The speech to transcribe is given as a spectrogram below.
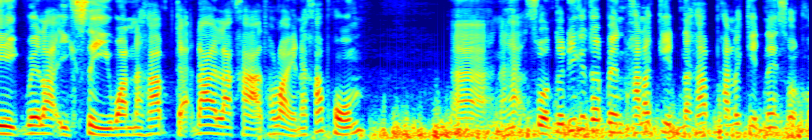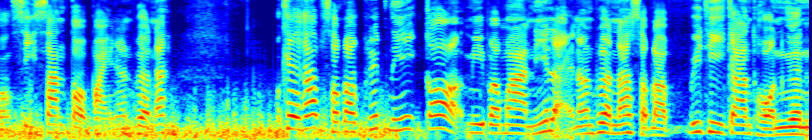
อีกเวลาอีก 4 วันนะครับ จะได้ราคาเท่าไหร่นะครับผมอ่านะฮะส่วนตัวนี้ก็จะเป็นภารกิจนะครับภารกิจในส่วนของซีซั่นต่อไปนั่นเพื่อนนะโอเคครับสำหรับคลิปนี้ก็มีประมาณนี้แหละนะเพื่อนนะสำหรับวิธีการถอนเงิน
